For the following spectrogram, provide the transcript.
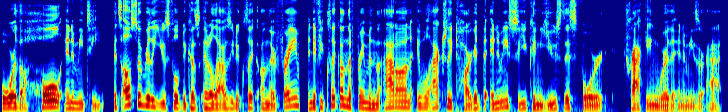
for the whole enemy team. It's also really useful because it allows you to click on their frame, and if you click on the frame in the add-on, it will actually target the enemy so you can use this for tracking where the enemies are at.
